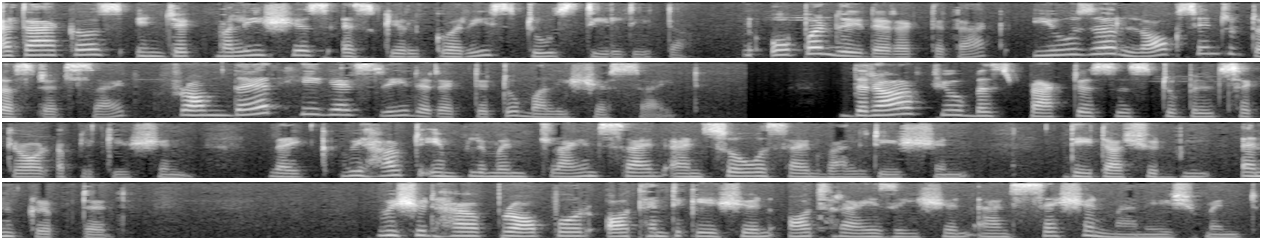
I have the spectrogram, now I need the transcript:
attackers inject malicious SQL queries to steal data. In open redirect attack, user logs into trusted site. From there, he gets redirected to malicious site. There are few best practices to build secure application. Like we have to implement client-side and server-side validation. Data should be encrypted. We should have proper authentication, authorization, and session management.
